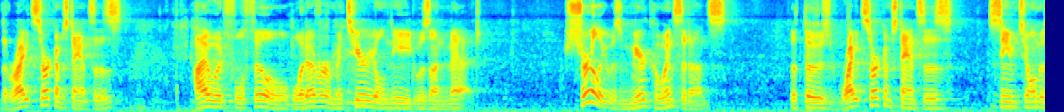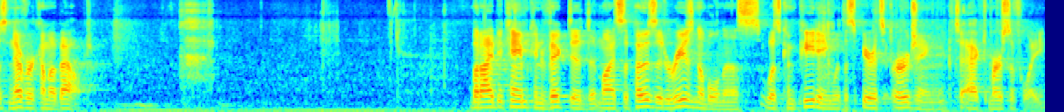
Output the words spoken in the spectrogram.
the right circumstances, I would fulfill whatever material need was unmet. Surely it was mere coincidence that those right circumstances seemed to almost never come about. But I became convicted that my supposed reasonableness was competing with the Spirit's urging to act mercifully.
